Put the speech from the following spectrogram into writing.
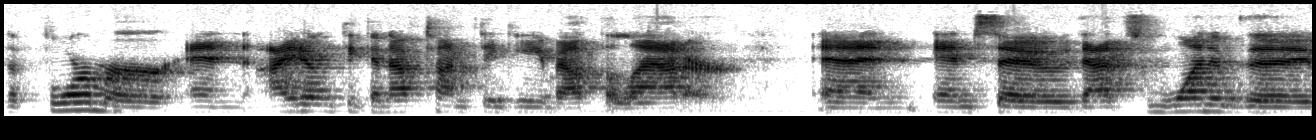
the former and I don't think enough time thinking about the latter. And and so that's one of the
